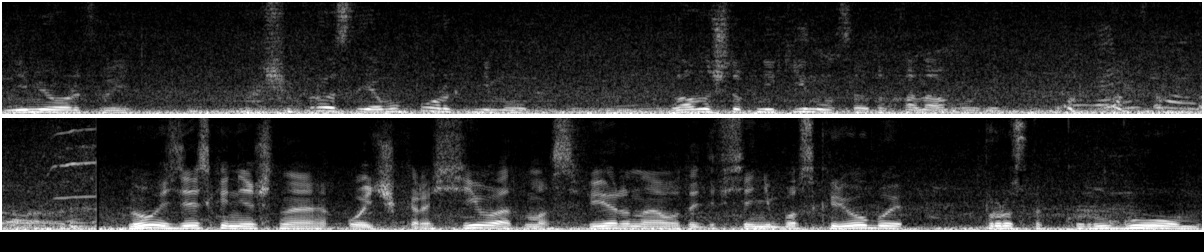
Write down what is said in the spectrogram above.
не мертвый. Вообще просто я в упор к нему. Главное, чтобы не кинулся, а то хана будет. Ну, здесь, конечно, очень красиво, атмосферно. Вот эти все небоскребы просто кругом.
